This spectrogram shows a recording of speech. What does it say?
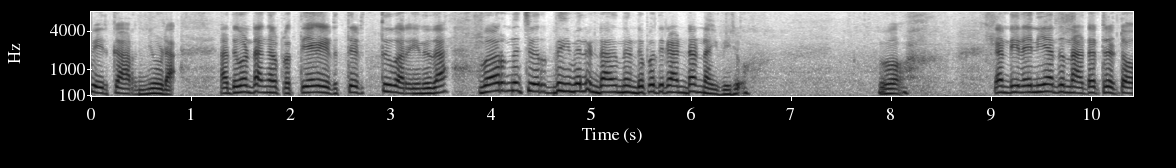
പേർക്ക് അറിഞ്ഞൂടാ. അതുകൊണ്ട് അങ്ങനെ പ്രത്യേകം എടുത്തെടുത്ത് പറയുന്നതാ. വേറൊന്ന് ചെറുത് ഇമേൽ ഉണ്ടാകുന്നുണ്ട്. ഇപ്പോൾ ഇത് രണ്ടെണ്ണമായി വരും. അപ്പോൾ കണ്ടില്ല? ഇനി അത് നടട്ടെ കേട്ടോ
